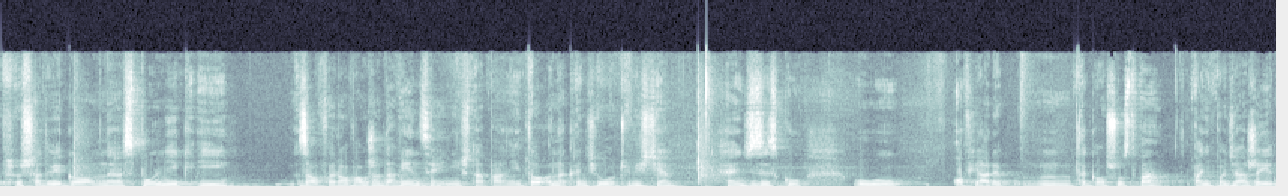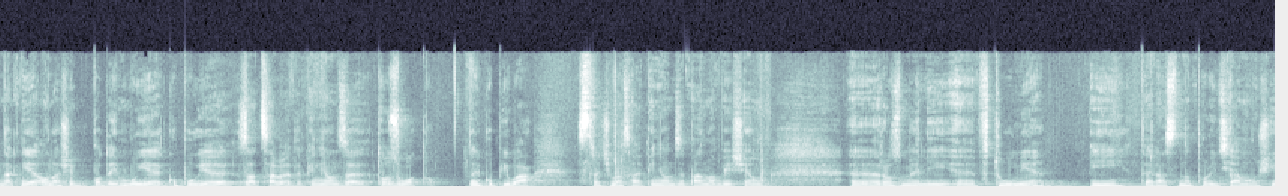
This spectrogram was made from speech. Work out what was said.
przyszedł jego e, wspólnik i zaoferował, że da więcej niż ta pani. To nakręciło oczywiście chęć zysku u ofiary tego oszustwa. Pani powiedziała, że jednak nie, ona się podejmuje, kupuje za całe te pieniądze to złoto. No i kupiła, straciła całe pieniądze, panowie się e, rozmyli e, w tłumie i teraz no, policja musi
